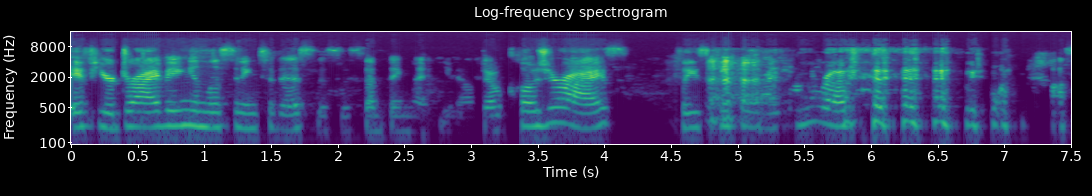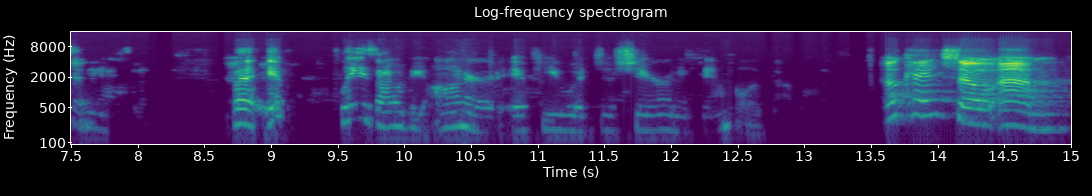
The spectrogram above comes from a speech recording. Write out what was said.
if you're driving and listening to this, this is something that, you know, don't close your eyes please keep your eyes on the road. we don't want to cause any accident. But if please, I would be honored if you would just share an example of that. Okay, so um,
